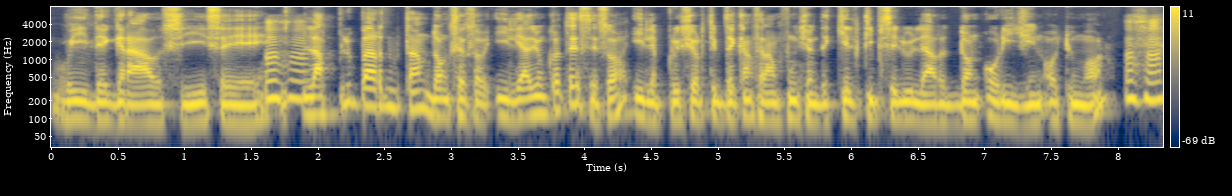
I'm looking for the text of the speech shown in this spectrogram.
Oui, des gras aussi. C'est Mhm. la plupart du temps. Donc, c'est ça. Il y a d'un côté, c'est ça. Il y a plusieurs types de cancers en fonction de quel type cellulaire donne origine au tumeur. Mhm.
